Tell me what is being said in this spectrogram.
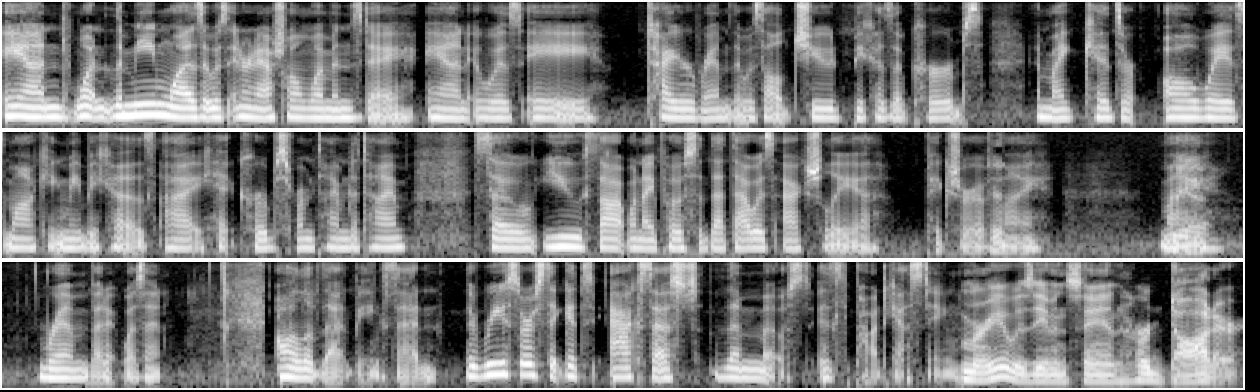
And one the meme was it was International Women's Day, and it was a tire rim that was all chewed because of curbs. And my kids are always mocking me because I hit curbs from time to time. So you thought when I posted that that was actually a picture of my my yeah. Rim, but it wasn't. All of that being said, the resource that gets accessed the most is podcasting. Maria was even saying her daughter,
